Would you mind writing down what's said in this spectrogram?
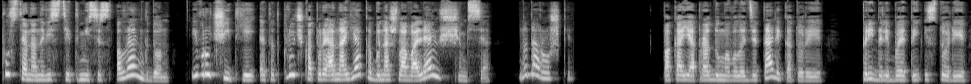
Пусть она навестит миссис Лэнгдон и вручит ей этот ключ, который она якобы нашла валяющимся на дорожке. Пока я продумывала детали, которые придали бы этой истории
